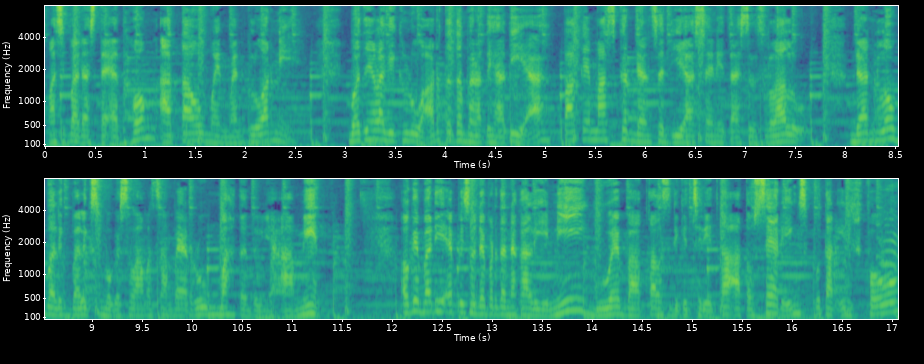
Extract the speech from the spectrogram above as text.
Masih pada stay at home atau main-main keluar nih? Buat yang lagi keluar, tetap berhati-hati ya. Pakai masker dan sedia sanitizer selalu. Dan lo balik-balik semoga selamat sampai rumah tentunya. Amin. Oke buddy, episode perdana kali ini gue bakal sedikit cerita atau sharing seputar info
